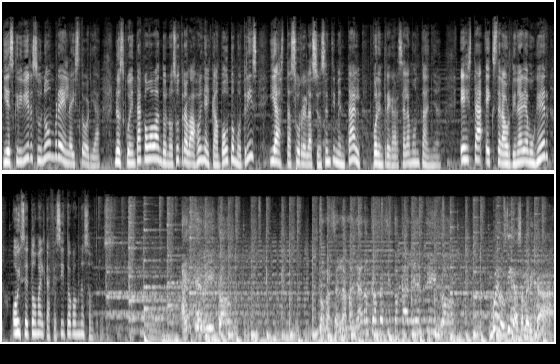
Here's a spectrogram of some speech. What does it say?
y escribir su nombre en la historia nos cuenta cómo abandonó su trabajo en el campo automotriz y hasta su relación sentimental por entregarse a la montaña. Esta extraordinaria mujer hoy se toma el cafecito con nosotros. ¡Ay, qué rico! Tomarse en la mañana un cafecito calientico. Buenos días, América.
